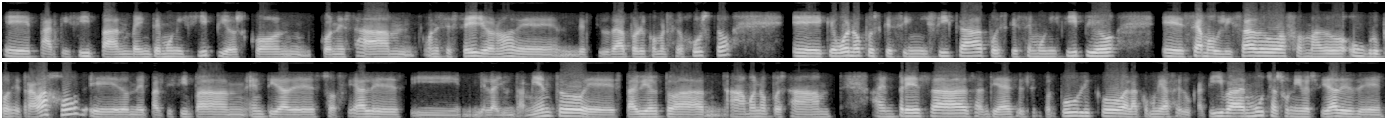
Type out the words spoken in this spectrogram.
Eh, participan 20 municipios con, con, esa, con ese sello ¿no? de, de, Ciudad por el Comercio Justo, eh, que bueno, pues que significa pues que ese municipio eh, se ha movilizado, ha formado un grupo de trabajo eh, donde participan entidades sociales y, el ayuntamiento. Eh, está abierto a, bueno, pues a, empresas, a entidades del sector público, a la comunidad educativa, en muchas universidades de,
